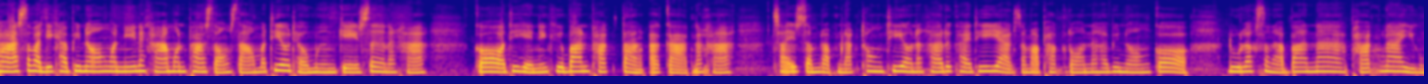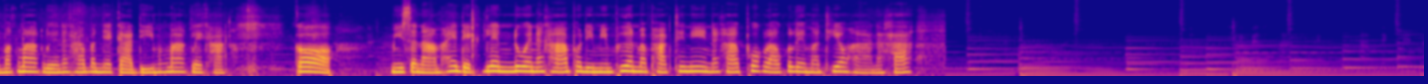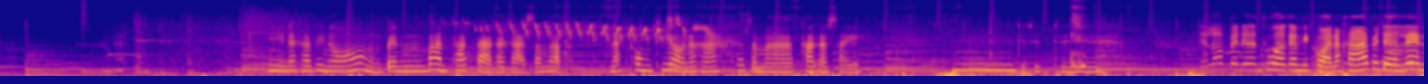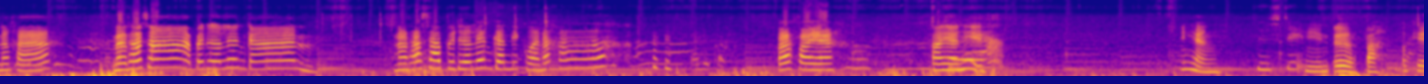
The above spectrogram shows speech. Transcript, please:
ค่ะสวัสดีค่ะพี่น้องวันนี้นะคะ มนพาสองสาวมาเที่ยวแถวเมืองเกเซอร์นะคะ ก็ที่เห็นนี่คือบ้านพักต่างอากาศนะคะ ใช้สำหรับนักท่องเที่ยวนะคะ หรือใครที่อยากจะมาพักร้อนนะคะ พี่น้องก็ดูลักษณะบ้านหน้าพักหน้าอยู่มาก ๆเลยนะคะ บรรยากาศดีมากๆเลยค่ะ ก็มีสนามให้เด็กเล่นด้วยนะคะ พอดีมีเพื่อนมาพักที่นี่นะคะ พวกเราก็เลยมาเที่ยวหานะคะ นี่นะคะพี่น้องเป็นบ้านพักตากอากาศสำหรับนักท่องเที่ยวนะคะถ้าจะมาพักอาศัยอืมเดี๋ยวๆเดี๋ยวเราไปเดินทัวร์กันดีกว่านะคะ ไปเดินเล่นนะคะนาทาชาไปเดินเล่นกันนาทาชาไปเดินเล่นกันดีกว่านะคะป้าไฟอะไฟอะนี่นี่อย่างหินเออปะโอเค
